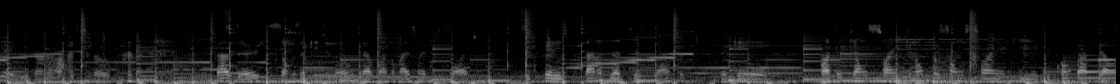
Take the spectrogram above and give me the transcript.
E aí, dona de novo. Prazer, estamos aqui de novo gravando mais um episódio. Fico feliz por estar no episódio 60, porque mostra que é um sonho que não foi só um sonho que ficou no papel.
